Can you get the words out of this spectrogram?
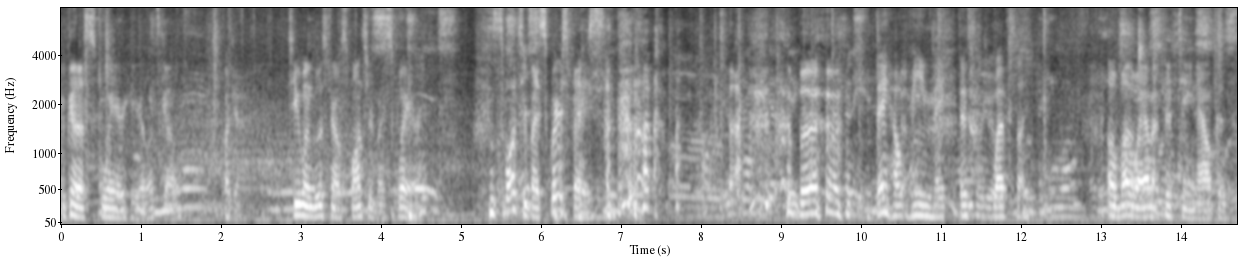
We've got a square here. Let's go. Okay. T1 Glistener sponsored by Square. sponsored by Squarespace. Boom. They helped me make this website. Oh, by the way, I'm at 15 now because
